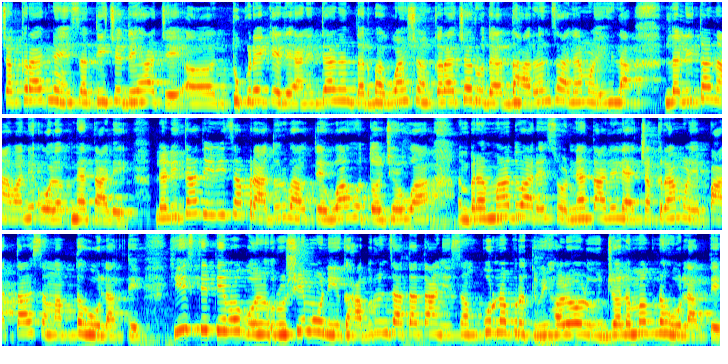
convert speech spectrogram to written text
चक्राने सतीचे देहाचे तुकडे केले आणि त्यानंतर भगवान शंकराच्या हृदयात धारण झाल्यामुळे हिला ललिता नावाने ओळखण्यात आले. ललिता देवीचा प्रादुर्भाव तेव्हा होतो जेव्हा ब्रह्माद्वारे सोडण्यात आलेल्या चक्रामुळे पाताळ समाप्त होऊ लागते. ही स्थिती बघून ऋषीमुनी घाबरून जातात आणि संपूर्ण पृथ्वी हळूहळू जलमग्न होऊ लागते.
